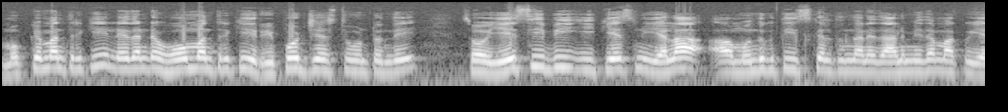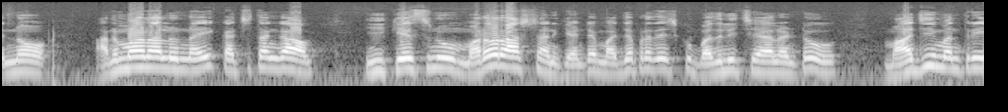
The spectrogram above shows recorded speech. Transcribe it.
ముఖ్యమంత్రికి లేదంటే హోంమంత్రికి రిపోర్ట్ చేస్తూ ఉంటుంది. సో ఏసీబీ ఈ కేసును ఎలా ముందుకు తీసుకెళ్తుందనే దాని మీద మాకు ఎన్నో అనుమానాలు ఉన్నాయి ఖచ్చితంగా ఈ కేసును మరో రాష్ట్రానికి అంటే మధ్యప్రదేశ్కు బదిలీ చేయాలంటూ మాజీ మంత్రి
